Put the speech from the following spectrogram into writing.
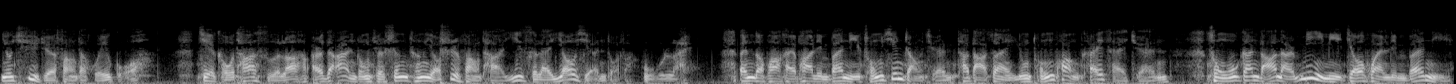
又拒绝放他回国，借口他死了，而在暗中却声称要释放他，以此来要挟恩多法。无赖！恩德法害怕林班尼重新掌权，他打算用铜矿开采权从乌干达那儿秘密交换林班尼，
